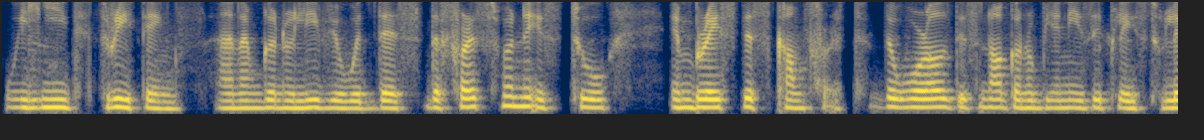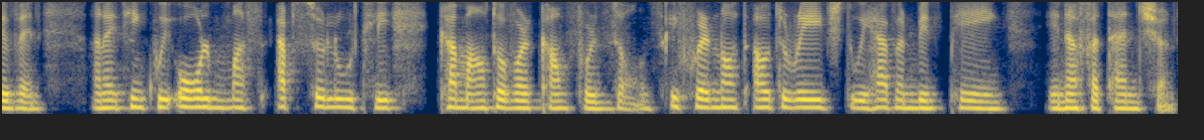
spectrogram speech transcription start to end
we need three things, and I'm going to leave you with this. The first one is to embrace discomfort. The world is not going to be an easy place to live in. And I think we all must absolutely come out of our comfort zones. If we're not outraged, we haven't been paying enough attention.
